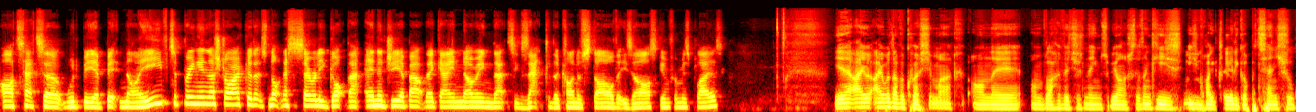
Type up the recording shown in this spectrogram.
Arteta would be a bit naive to bring in a striker that's not necessarily got that energy about their game, knowing that's exactly the kind of style that he's asking from his players? Yeah, I, I would have a question mark on uh, on Vlahovic's name. To be honest, I think he's he's mm. quite clearly got potential.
